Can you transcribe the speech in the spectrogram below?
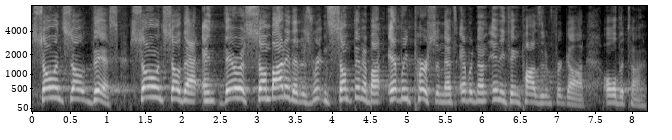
so and so this, so and so that. And there is somebody that has written something about every person that's ever done anything positive for God all the time.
